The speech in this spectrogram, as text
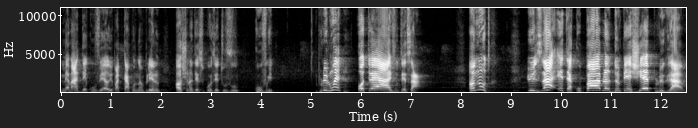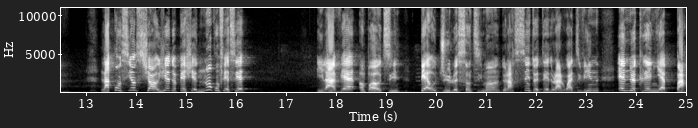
même à découvert, il pas de contempler. Hoche était supposé toujours couvrir. Plus loin, auteur a ajouté ça. En outre, Usa était coupable d'un péché plus grave. La conscience chargée de péché non confessé, il avait en partie perdu le sentiment de la sainteté de la loi divine et ne craignait pas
